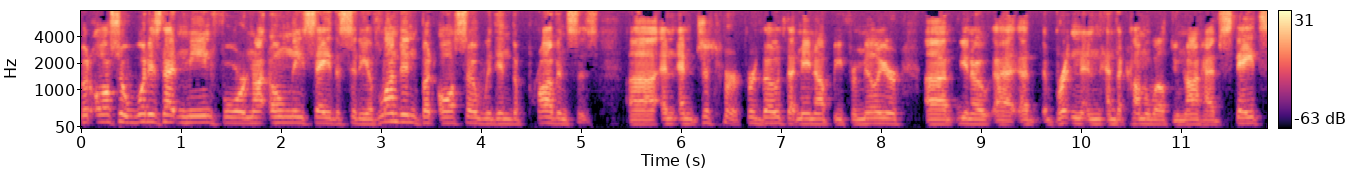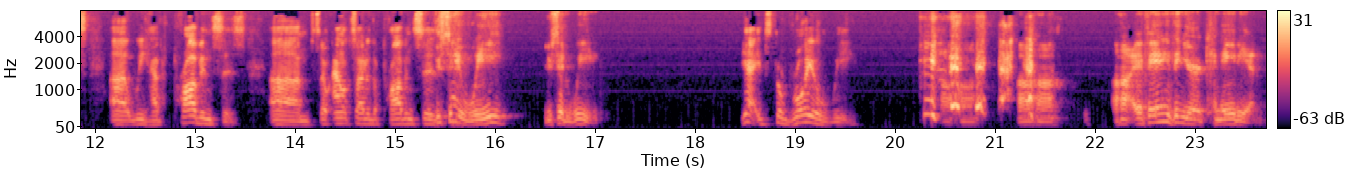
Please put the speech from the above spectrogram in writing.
but also what does that mean for not only say the city of london but also within the provinces uh, and, and just for, for those that may not be familiar, uh, you know, uh, uh, Britain and, and, the Commonwealth do not have states. Uh, we have provinces. Um, so outside of the provinces. You say we? You said we. Yeah, it's the royal we. Uh-huh. Uh-huh. uh-huh. If anything, you're a Canadian.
